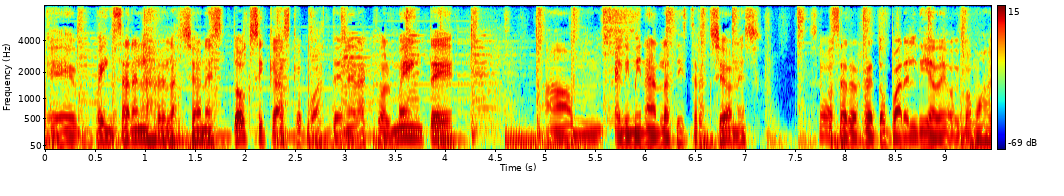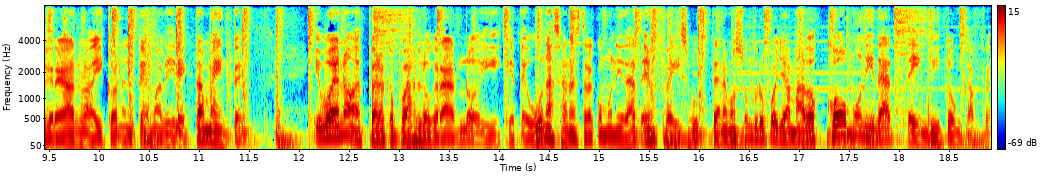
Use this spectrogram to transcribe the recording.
Eh, pensar en las relaciones tóxicas que puedas tener actualmente, eliminar las distracciones, ese va a ser el reto para el día de hoy. Vamos a agregarlo ahí con el tema directamente. Y bueno, espero que puedas lograrlo y que te unas a nuestra comunidad en Facebook. Tenemos un grupo llamado Comunidad Te Invito a un Café.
